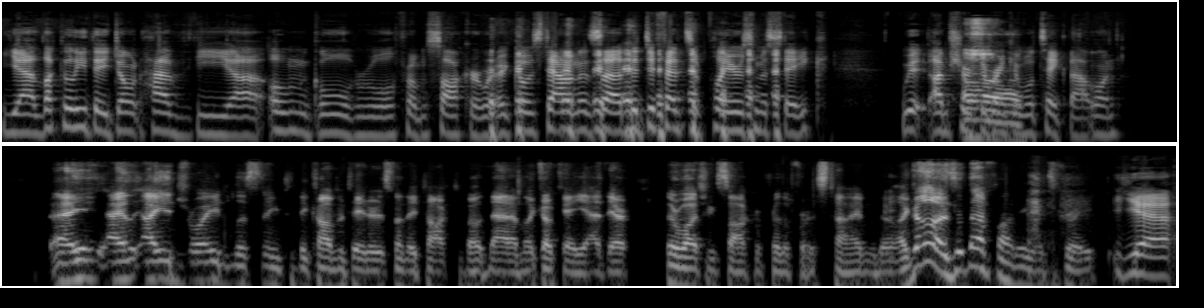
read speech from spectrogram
Yeah, luckily they don't have the uh, own goal rule from soccer where it goes down as uh, the defensive player's mistake. I'm sure DeBrincat will take that one. I, I, I enjoyed listening to the commentators when they talked about that. I'm like, okay, yeah, they're they're watching soccer for the first time, and they're like, oh, isn't that funny? It's great. yeah,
